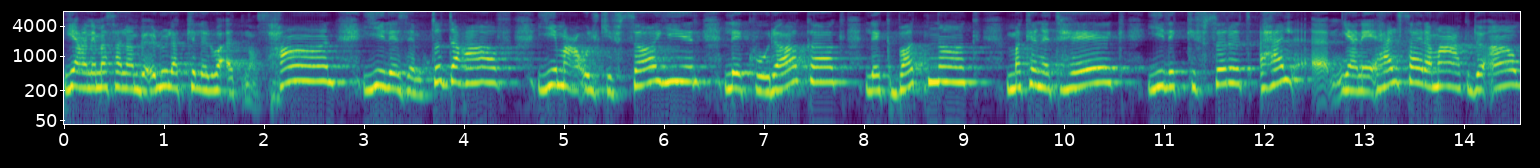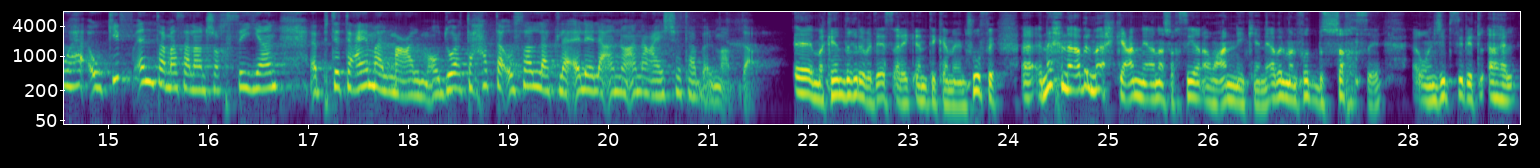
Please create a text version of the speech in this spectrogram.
يعني مثلا بيقولوا لك كل الوقت نصحان يي لازم تضعف يي معقول كيف صاير ليك وراكك ليك بطنك ما كنت هيك يي لك كيف صرت هل يعني هل صايرة معك do وكيف أنت مثلا شخصيا بتتعامل مع الموضوع حتى أوصل لك لإلي لأنه أنا عايشتها بالمبدأ؟ إيه ما كان دغري بدي أسألك أنت كمان. شوفي آه نحن قبل ما أحكي عني أنا شخصيا أو عنك يعني قبل ما نفوت بالشخصي ونجيب سيرة الأهل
